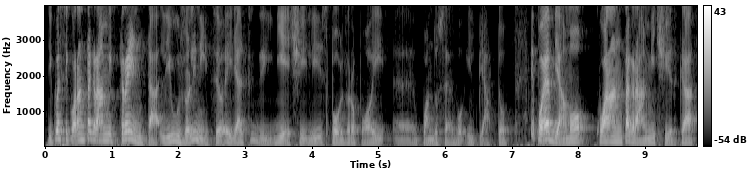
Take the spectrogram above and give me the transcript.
Di questi 40 grammi 30 li uso all'inizio e gli altri 10 li spolvero poi eh, quando servo il piatto. E poi abbiamo 40 grammi circa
